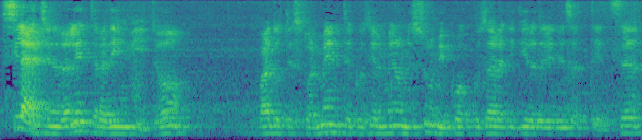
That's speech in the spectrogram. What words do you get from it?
si legge nella lettera di invito, vado testualmente così almeno nessuno mi può accusare di dire delle inesattezze,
